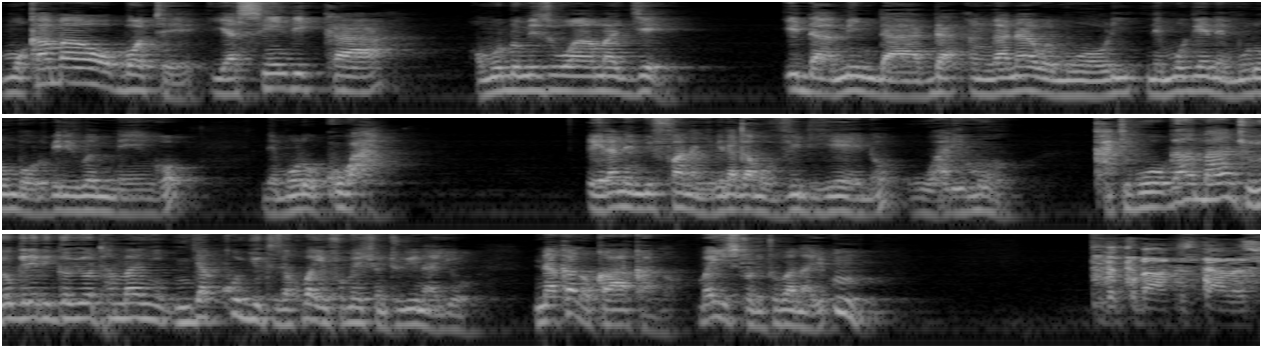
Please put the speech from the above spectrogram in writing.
Mukama obote yasindika omudumizi w'amagye ida amin dada nga naawe mwoli ne mugende mulumba olubiri lw'emmengo ne mulukuba era n'ebifaananyi biraga mu vidiyo eno walimu kati bw'ogamba nti oyogera ebigo by'otamanyi nja kukujjukiza kuba information tuli nayo nakano kaakano mayisitole tuba nayo mm. the Kabaka's palace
